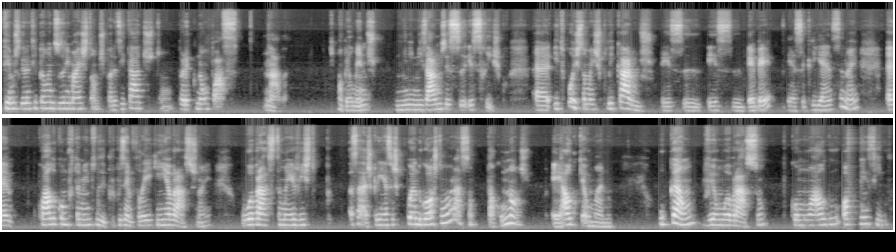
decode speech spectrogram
temos de garantir pelo menos os animais estão desparasitados, estão, para que não passe nada. Ou pelo menos minimizarmos esse, esse risco. Uh, e depois também explicarmos esse, esse bebê, essa criança, não é? Uh, qual o comportamento de, por exemplo, falei aqui em abraços, não é? O abraço também é visto, as crianças que quando gostam abraçam, tal como nós. É algo que é humano. O cão vê um abraço como algo ofensivo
